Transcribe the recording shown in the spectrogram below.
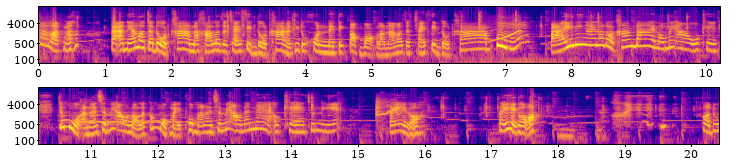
น่ารักนะ แต่อันนี้เราจะโดดข้ามนะคะ เราจะใช้สิทธิ์โดดข้ามอย่างที่ทุกคนใน t ิ k t o k บอกเรานะ เราจะใช้สิทธิ์โดดข้ามปึ๋ง ไปนี่ไงเราโดดข้ามได้เราไม่เอาโอเคเจ้าหมวกอันนั้นฉันไม่เอาหรอกแล้วก็หมวกไหมพรมอันนั้นฉันไม่เอาแน่ๆโอเคชุดนี้ไตเอกเหรอไตเอกเหรออืมขอดู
